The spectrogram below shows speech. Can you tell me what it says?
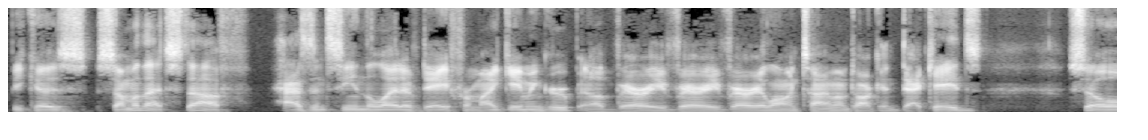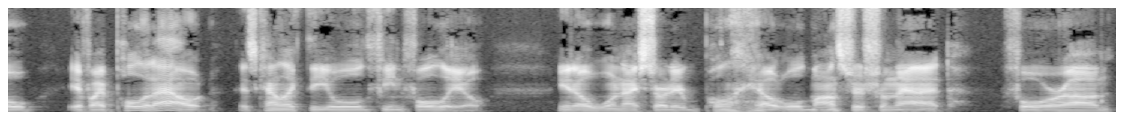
because some of that stuff hasn't seen the light of day for my gaming group in a very, very, very long time. I'm talking decades. So if I pull it out, it's kind of like the old Fiend Folio. You know, when I started pulling out old monsters from that for um,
